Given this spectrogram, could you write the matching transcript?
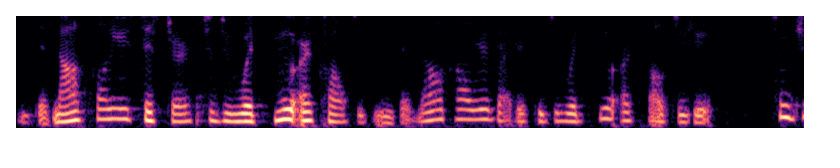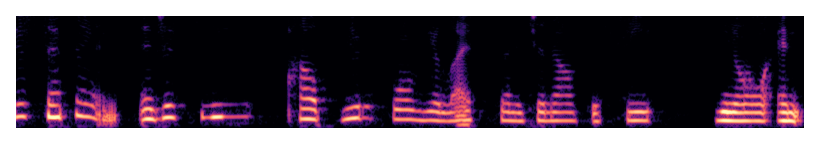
He did not call your sister to do what you are called to do. He did not call your brother to do what you are called to do. So just step in and just see how beautiful your life is going to turn out to see, you know, and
